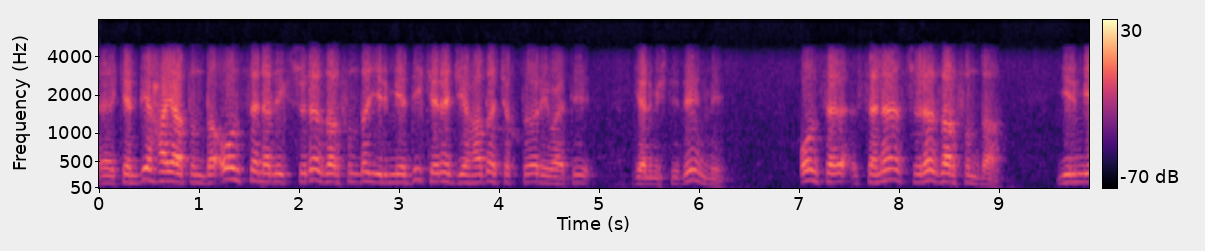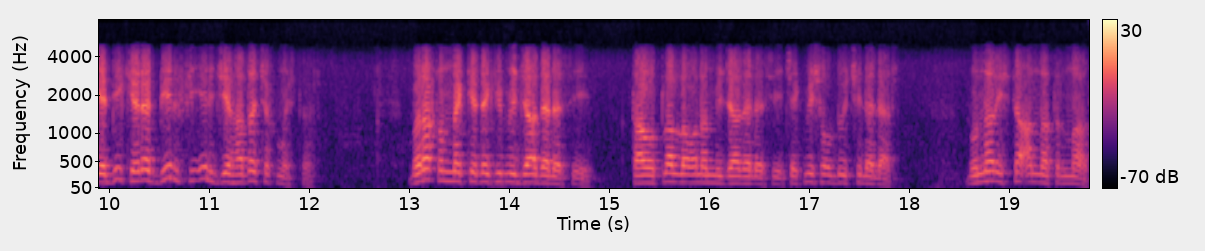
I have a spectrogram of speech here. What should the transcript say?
e, kendi hayatında 10 senelik süre zarfında 27 kere cihada çıktığı rivayeti gelmişti değil mi? 10 sene süre zarfında 27 kere bir fiil cihada çıkmıştır. Bırakın Mekke'deki mücadelesi, tağutlarla olan mücadelesi, çekmiş olduğu çileler. Bunlar işte anlatılmaz.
